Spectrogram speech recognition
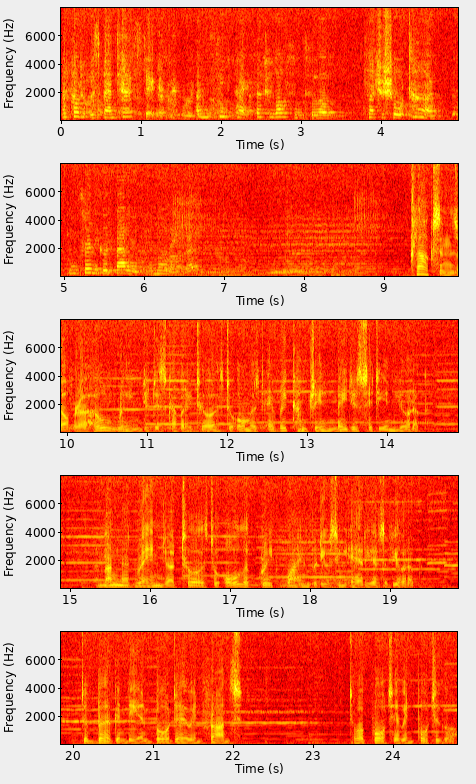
I thought it was fantastic. And it seemed to pack such a lot into a, such a short time. And it's really good value for the money. Clarkson's offer a whole range of discovery tours to almost every country and major city in Europe. Among that range are tours to all the great wine-producing areas of Europe, to Burgundy and Bordeaux in France, to Oporto in Portugal,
